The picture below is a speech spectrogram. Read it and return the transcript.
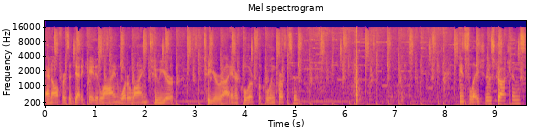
and offers a dedicated line, water line to your, to your uh, intercooler for cooling purposes. Installation instructions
